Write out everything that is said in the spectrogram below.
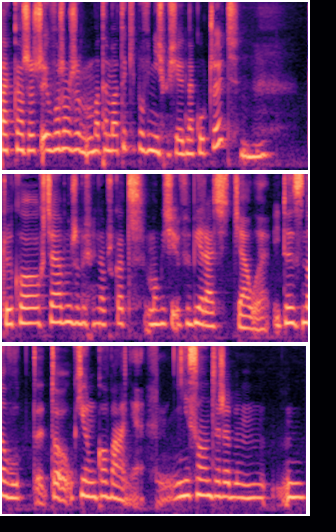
taka rzecz, ja uważam, że matematyki powinniśmy się jednak uczyć, Mhm. tylko chciałabym, żebyśmy na przykład mogli się wybierać działy. I to jest znowu to ukierunkowanie. Nie sądzę, żebym mm,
